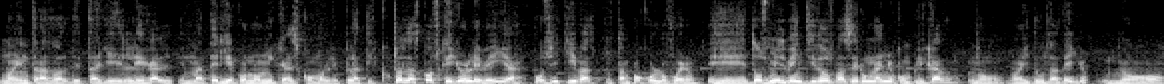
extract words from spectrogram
no he entrado al detalle legal. En materia económica es como le platico. Todas las cosas que yo le veía positivas, pues tampoco lo fueron. 2022 va a ser un año complicado, no, no hay duda de ello. No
